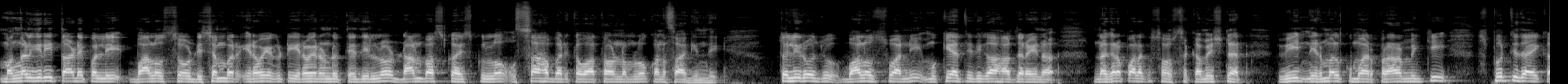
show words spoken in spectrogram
మంగళగిరి తాడేపల్లి బాలోత్సవ్ డిసెంబర్ ఇరవై ఒకటి ఇరవై రెండు తేదీల్లో డాన్ బాస్కో హై స్కూల్లో ఉత్సాహభరిత వాతావరణంలో కొనసాగింది. తొలి రోజు బాలోత్సవాన్ని ముఖ్య అతిథిగా హాజరైన నగరపాలక సంస్థ కమిషనర్ వి. నిర్మల్ కుమార్ ప్రారంభించి స్ఫూర్తిదాయక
